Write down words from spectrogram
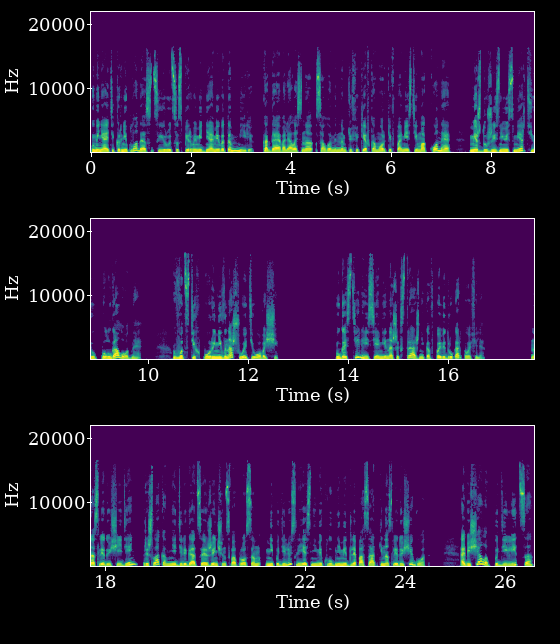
У меня эти корнеплоды ассоциируются с первыми днями в этом мире, когда я валялась на соломенном тюфике в коморке в поместье Макконе между жизнью и смертью, полуголодная. Вот с тех пор и не выношу эти овощи. Угостили и семьи наших стражников по ведру картофеля. На следующий день пришла ко мне делегация женщин с вопросом, не поделюсь ли я с ними клубнями для посадки на следующий год. Обещала поделиться,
